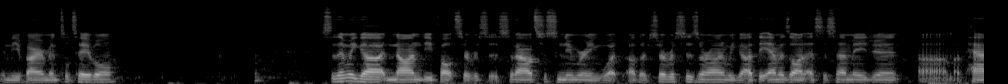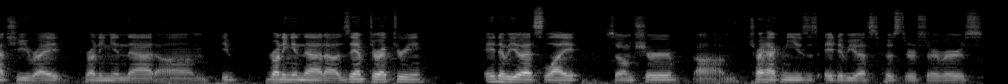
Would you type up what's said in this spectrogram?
in the environmental table. So then we got non-default services. So now it's just enumerating what other services are on. We got the Amazon SSM agent, um, Apache, right, running in that um, running in that uh, XAMPP directory, AWS Lite, so I'm sure um, TryHackMe uses AWS to host their servers.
